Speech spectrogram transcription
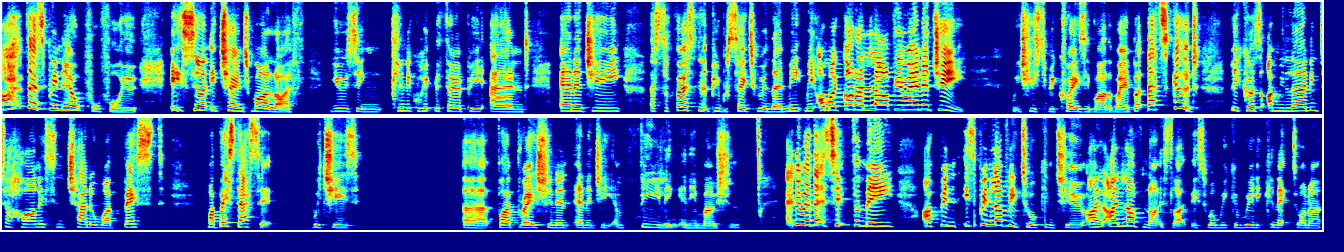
I hope that's been helpful for you. It certainly changed my life using clinical hypnotherapy and energy. That's the first thing that people say to me when they meet me. Oh my God, I love your energy, which used to be crazy, by the way. But that's good because I'm learning to harness and channel my best, my best asset, which is uh, vibration and energy and feeling and emotion. Anyway, that's it for me. I've been it's been lovely talking to you. I, I love nights like this when we can really connect on a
